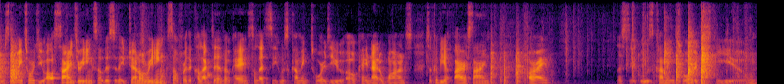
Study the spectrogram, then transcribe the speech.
who's coming towards you all signs reading. So this is a general reading. So for the collective, okay. So let's see who's coming towards you. Okay, Knight of Wands. So it could be a fire sign. All right. Let's see who's coming towards you.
